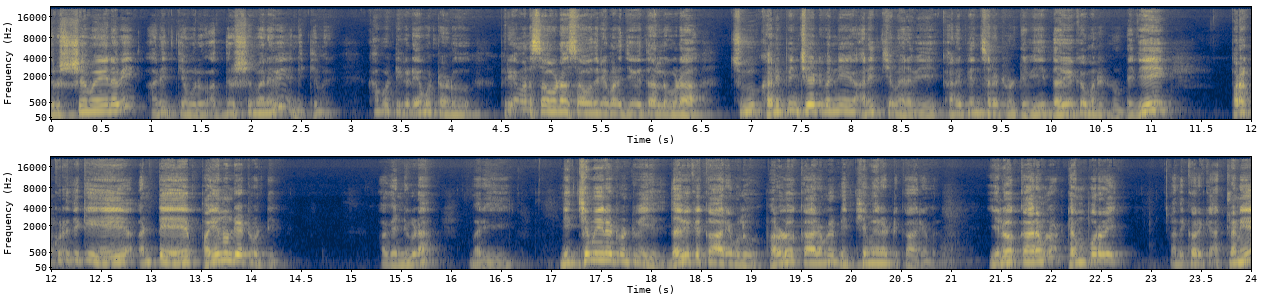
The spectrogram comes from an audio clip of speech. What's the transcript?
దృశ్యమైనవి అనిత్యములు అదృశ్యమైనవి నిత్యమైనవి. కాబట్టి ఇక్కడ ఏమంటాడు? ప్రియమన సోదర సోదరి మన జీవితాల్లో కూడా చూ కనిపించేటివన్నీ అనిత్యమైనవి కనిపించినటువంటివి దైవికమైనటువంటివి ప్రకృతికి అంటే పైనుండేటువంటివి. అవన్నీ కూడా మరి నిత్యమైనటువంటివి దైవిక కార్యములు పరలోక కార్యములు నిత్యమైనటువంటి కార్యములు. ఈ లోక కార్యములు టెంపరీ అందుకొరకు అట్లనే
